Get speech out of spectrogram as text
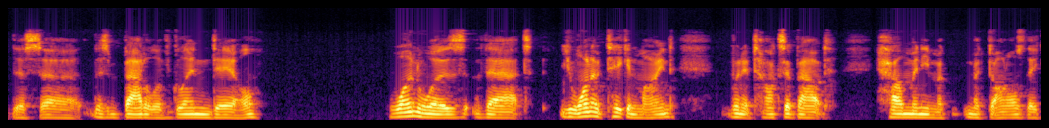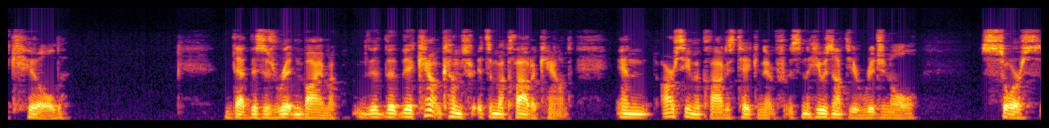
this uh, this battle of Glendale. One was that you want to take in mind when it talks about how many MacDonalds they killed that this is written by a, the, the, the account comes it's a MacLeod account. And RC MacLeod has taken it he was not the original source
